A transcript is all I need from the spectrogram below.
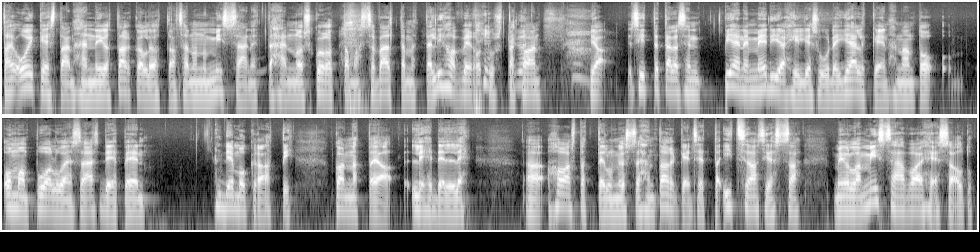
tai oikeastaan hän ei ole tarkalleen ottaen sanonut missään, että hän olisi korottamassa välttämättä lihan verotustakaan. Ja sitten tällaisen pienen mediahiljaisuuden jälkeen hän antoi oman puolueensa SDPn demokraatti kannattajalehdelle – haastattelun, jossa hän tarkensi, että itse asiassa me ei olla missään vaiheessa oltu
